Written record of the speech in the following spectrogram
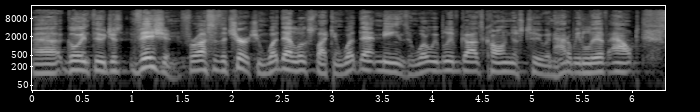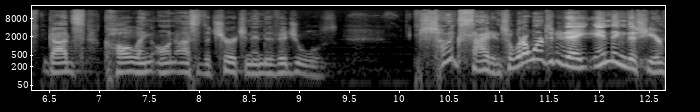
uh, going through just vision for us as a church and what that looks like and what that means and what we believe God's calling us to and how do we live out God's calling on us as a church and individuals. So excited. So, what I want to do today, ending this year,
